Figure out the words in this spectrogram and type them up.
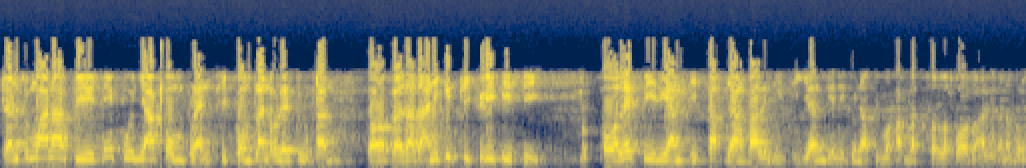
Dan semua Nabi ini punya komplain, dikomplain oleh Tuhan kalau bahasa saat ini dikritisi oleh pilihan sikap yang paling ideal yaitu Nabi Muhammad Shallallahu Alaihi Wasallam.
